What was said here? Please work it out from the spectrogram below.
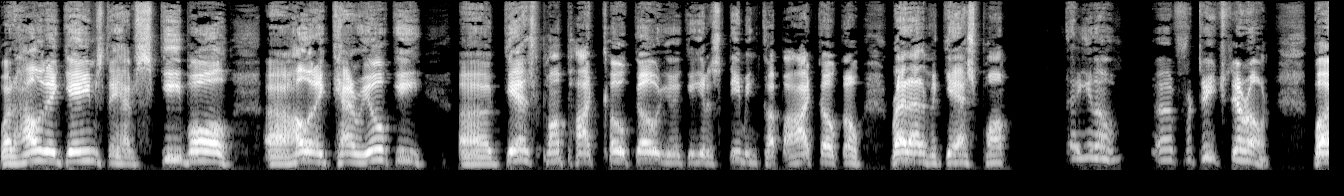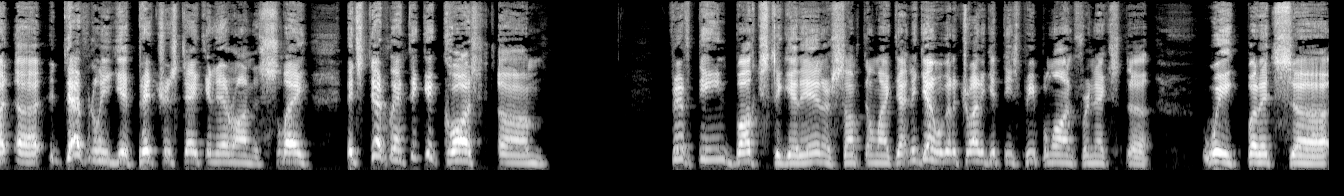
But holiday games, they have skee ball, uh, holiday karaoke, uh, gas pump hot cocoa. You can get a steaming cup of hot cocoa right out of a gas pump. You know, uh, for each their own. But uh, definitely get pictures taken there on the sleigh. It's definitely, I think it cost um, 15 bucks to get in or something like that. And again, we're going to try to get these people on for next uh, week, but it's uh,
